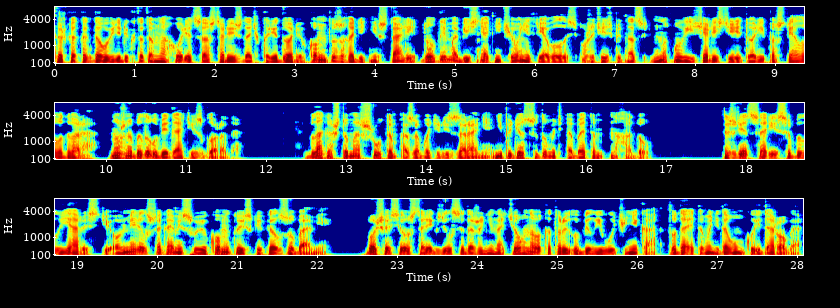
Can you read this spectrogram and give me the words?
Только когда увидели, кто там находится, остались ждать в коридоре. В комнату заходить не стали, долго им объяснять ничего не требовалось. Уже через 15 минут мы выезжали с территории постоялого двора. Нужно было убегать из города. Благо, что маршрутом озаботились заранее, не придется думать об этом на ходу. Жрец Ариса был в ярости, он мерил шагами свою комнату и скрипел зубами. Больше всего старик злился даже не на темного, который убил его ученика, туда этому недоумку и дорога,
